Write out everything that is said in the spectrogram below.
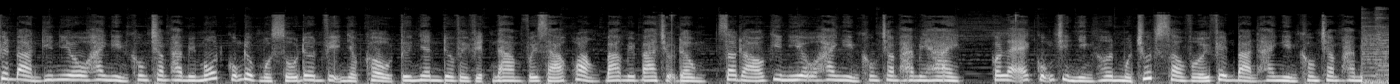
phiên bản Ginio 2021 cũng được một số đơn vị nhập khẩu tư nhân đưa về Việt Nam với giá khoảng 33 triệu đồng. Do đó Ginio 2022 có lẽ cũng chỉ nhìn hơn một chút so với phiên bản 2020.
